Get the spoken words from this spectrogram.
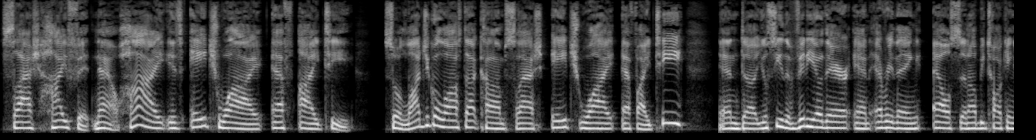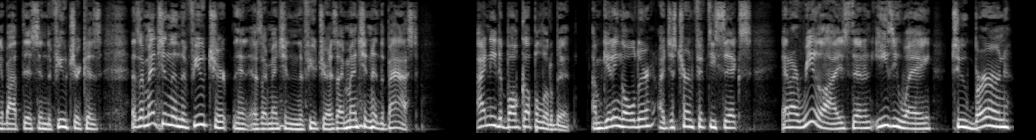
slash HyFit. Now, high is H Y F I T. So logicalloss.com slash H Y F I T. And uh, you'll see the video there and everything else. And I'll be talking about this in the future because, as I mentioned in the future, as I mentioned in the future, as I mentioned in the past, I need to bulk up a little bit. I'm getting older. I just turned 56 and I realized that an easy way to burn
